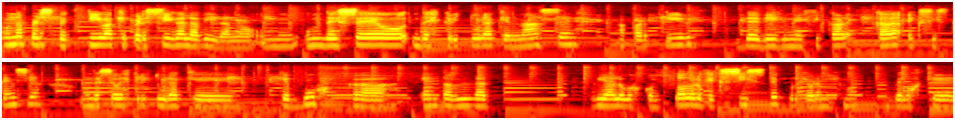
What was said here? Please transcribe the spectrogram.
una perspectiva que persiga la vida, ¿no? un, un deseo de escritura que nace a partir de dignificar cada existencia un deseo de escritura que, busca entablar diálogos con todo lo que existe, porque ahora mismo vemos que,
